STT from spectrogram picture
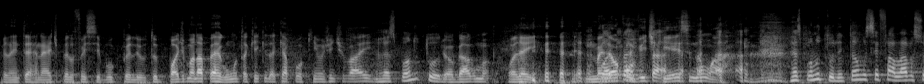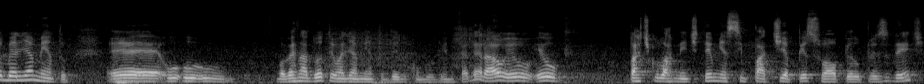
pela internet, pelo Facebook, pelo YouTube, pode mandar pergunta aqui que daqui a pouquinho a gente vai. Eu respondo tudo. Jogar alguma. Olha aí. Melhor convite que esse não há. respondo tudo. Então você falava sobre alinhamento. É, o, o, o, governador tem um alinhamento dele com o governo federal. Eu, eu particularmente tenho minha simpatia pessoal pelo presidente.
